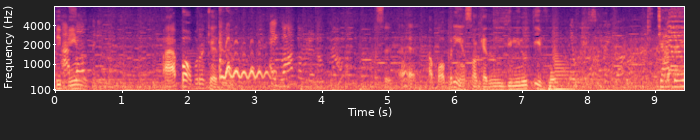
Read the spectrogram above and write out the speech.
Pepino. Abobrinha. Ah, abóbora que é. É igual a abóbora normal? Você- É, abobrinha, só que é no diminutivo. Eu penso que é igual. Que diabo é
